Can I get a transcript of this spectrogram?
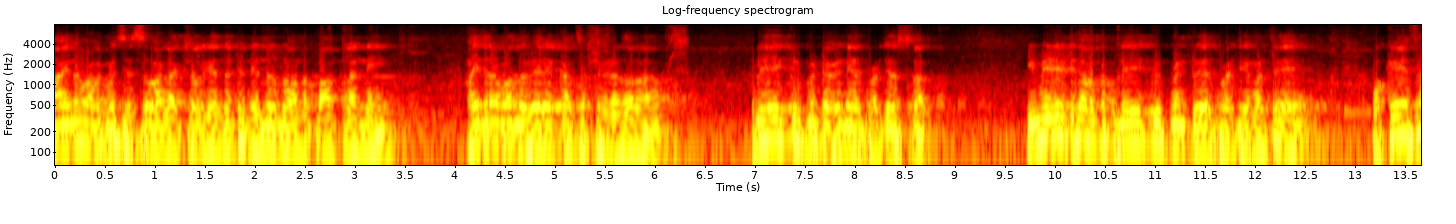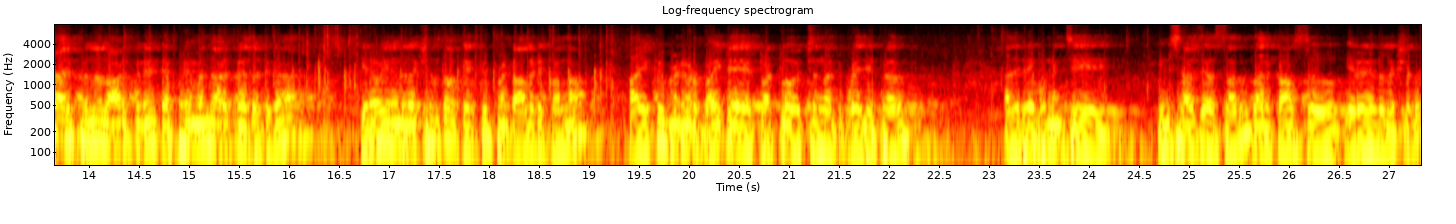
ఆయన వాళ్ళ మిస్సెస్ వాళ్ళు యాక్చువల్గా ఏంటంటే నెల్లూరులో ఉన్న పార్కులన్నీ హైదరాబాద్లో వేరే కన్స్ట్రక్షన్ ద్వారా ప్లే ఎక్విప్మెంట్ అవన్నీ ఏర్పాటు చేస్తారు. ఇమీడియట్గా ఒక ప్లే ఎక్విప్మెంట్ ఏర్పాటు చేయమంటే ఒకేసారి పిల్లలు ఆడుకునే డెబ్బై మంది ఆడుకునేటట్టుగా ఇరవై ఎనిమిది లక్షలతో ఒక ఎక్విప్మెంట్ ఆల్రెడీ కొన్నాం. ఆ ఎక్విప్మెంట్ కూడా బయటే ట్రక్లో వచ్చిందంటే ఇప్పుడే చెప్పారు. అది రేపటి నుంచి ఇన్స్టాల్ చేస్తారు. దాని కాస్ట్ ఇరవై ఎనిమిది లక్షలు.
